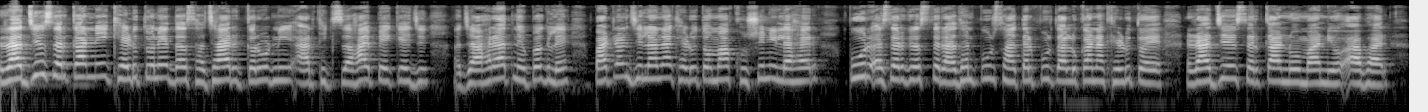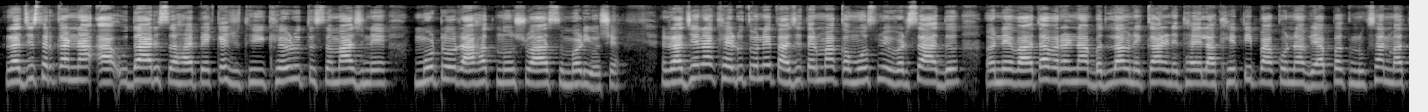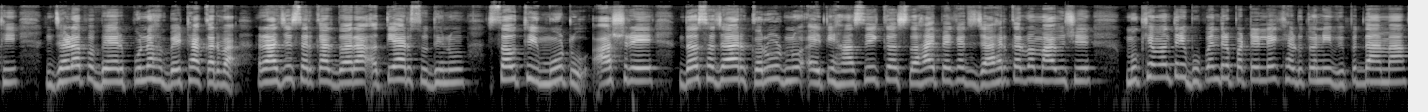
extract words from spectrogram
રાજ્ય સરકારની ખેડૂતોને દસ હજાર કરોડની આર્થિક સહાય પેકેજ જાહેરાતને પગલે પાટણ જિલ્લાના ખેડૂતોમાં ખુશીની લહેર. પૂર અસરગ્રસ્ત રાધનપુર, સાંતલપુર તાલુકાના ખેડૂતોએ રાજ્ય સરકારનો માન્યો આભાર. રાજ્ય સરકારના આ ઉદાર સહાય પેકેજથી ખેડૂત સમાજને મોટો રાહતનો શ્વાસ મળ્યો છે. રાજ્યના ખેડૂતોને તાજેતરમાં કમોસમી વરસાદ અને વાતાવરણના બદલાવને કારણે થયેલા ખેતી પાકોના વ્યાપક નુકસાનમાંથી ઝડપભેર પુનઃ બેઠા કરવા રાજ્ય સરકાર દ્વારા અત્યાર સુધીનું સૌથી મોટું આશરે દસ હજાર કરોડનું ઐતિહાસિક સહાય પેકેજ જાહેર કરવામાં આવ્યું છે. મુખ્યમંત્રી ભૂપેન્દ્ર પટેલે ખેડૂતોની વિપદામાં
